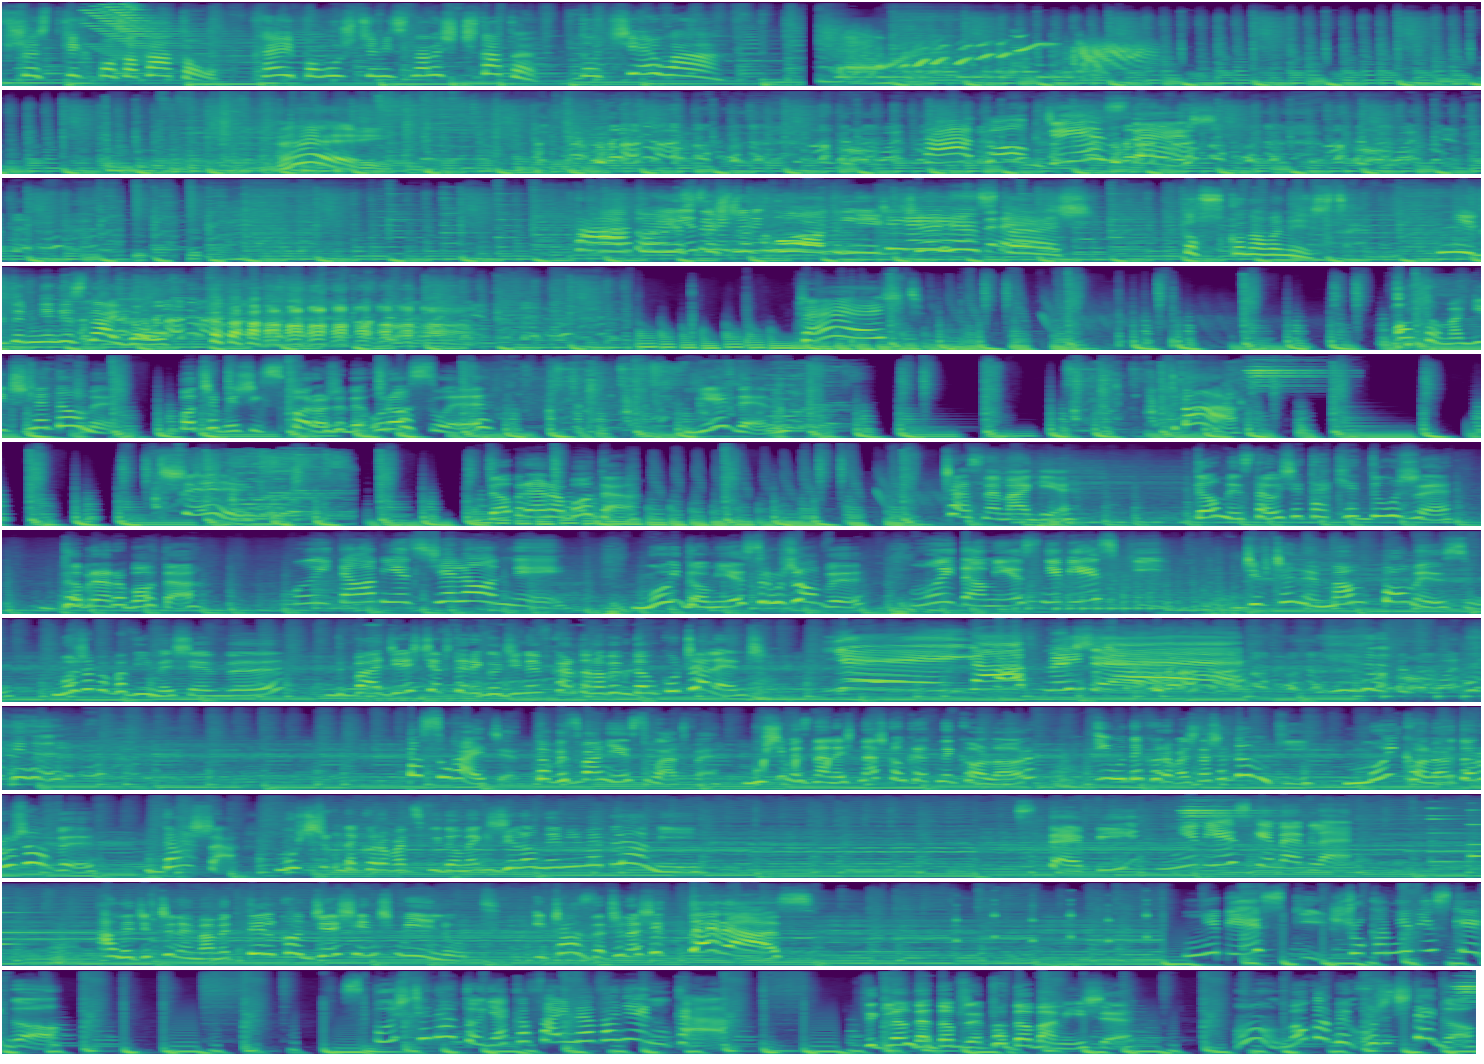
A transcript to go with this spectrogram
Wszystkich poza tatą! Hej, pomóżcie mi znaleźć tatę! Do dzieła! Hej! Tato, gdzie jesteś? Tato, Jesteśmy głodni! Gdzie jesteś? Doskonałe miejsce. Nigdy mnie nie znajdą. Cześć! Oto magiczne domy. Potrzebujesz ich sporo, żeby urosły. Jeden. Dobra robota. Czas na magię. Domy stały się takie duże. Dobra robota. Mój dom jest zielony. Mój dom jest różowy. Mój dom jest niebieski. Dziewczyny, mam pomysł! Może pobawimy się w 24 godziny w kartonowym domku challenge! Jej! Bawmy się! Posłuchajcie, to wyzwanie jest łatwe. Musimy znaleźć nasz konkretny kolor i udekorować nasze domki. Mój kolor to różowy. Dasza, musisz udekorować swój domek zielonymi meblami. Stefi, Niebieskie meble. ale dziewczyny, mamy tylko 10 minut. I czas zaczyna się teraz! Niebieski. Szukam niebieskiego. Spójrzcie na to, jaka fajna wanienka. Wygląda dobrze, podoba mi się. Mm, Mogłabym użyć tego.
